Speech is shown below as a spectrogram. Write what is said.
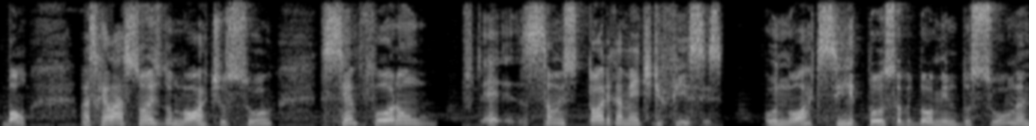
Bom, as relações do norte e o sul sempre foram. É, são historicamente difíceis. O norte se irritou sob o domínio do sul, né?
